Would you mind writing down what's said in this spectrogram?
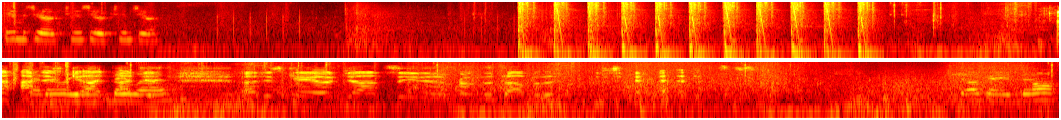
Team is here, team's here, team's here. I they're just got, They I left. just, I just KO'd John Cena from the top of the chest. Okay, don't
